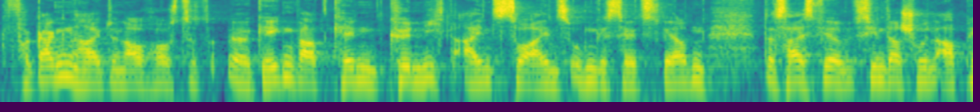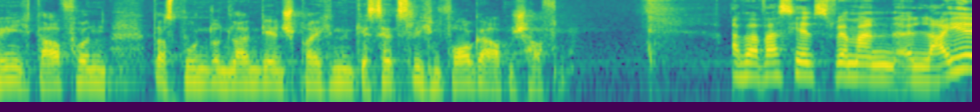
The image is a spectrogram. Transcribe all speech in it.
Vergangenheit und auch aus der äh, Gegenwart kennen, können nicht eins zu eins umgesetzt werden. Das heißt, wir sind da schon abhängig davon, dass Bund und Land die entsprechenden gesetzlichen Vorgaben schaffen. Aber was jetzt, wenn man Laie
